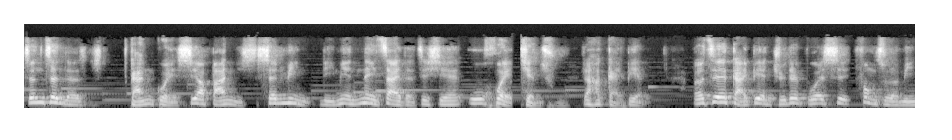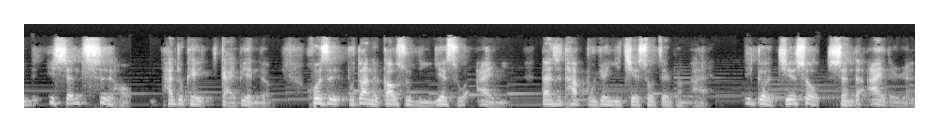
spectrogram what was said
真正的赶鬼是要把你生命里面内在的这些污秽剪除，让它改变。而这些改变绝对不会是奉主的名一声斥候，他就可以改变的，或是不断的告诉你耶稣爱你，但是他不愿意接受这份爱。一个接受神的爱的人，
